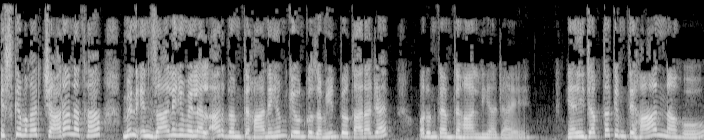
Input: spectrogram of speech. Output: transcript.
اس کے بغیر چارہ نہ تھا، من انزال الارض امتحان کہ ان کو زمین پہ اتارا جائے اور ان کا امتحان لیا جائے۔ یعنی جب تک امتحان نہ ہو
